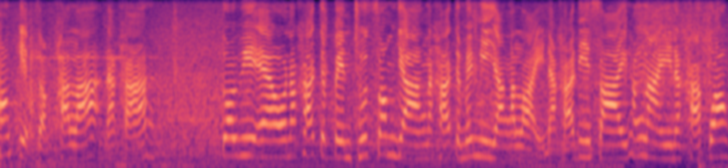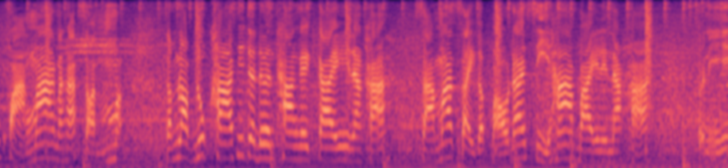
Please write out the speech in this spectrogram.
ห้องเก็บสัมภาระนะคะตัว VL นะคะจะเป็นชุดซ่อมยางนะคะ จะไม่มียางอะไหล่นะคะ ดีไซน์ข้างในนะคะ กว้างขวางมากนะคะสำสำหรับลูกค้าที่จะเดินทางไกลๆนะคะ สามารถใส่กระเป๋าได้ 4-5 ใบเลยนะคะ ตัวนี้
